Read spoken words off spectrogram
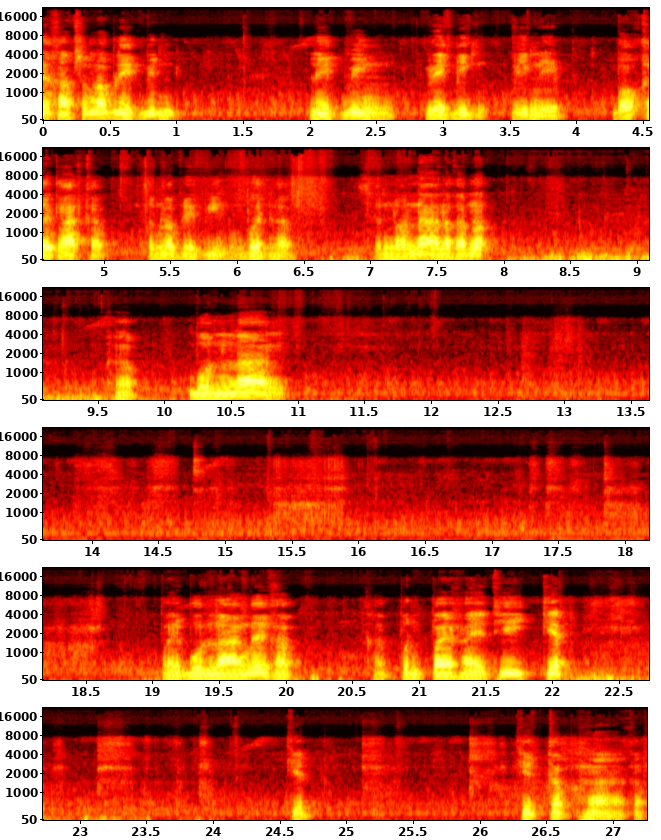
นะครับสำหรับเลขวิ่งเลขวิ่งเลขวิ่งวิ่งนี่บ่เคยพลาดครับสำหรับเลขวิ่งของเพิ่นครับ เส้นนอนหน้านะครับเนาะครับ บนล่าง ไปบนล่างเลยครับ ครับบนไปให้ที่เจ็ดเจ็ดเจ็ดกับหาครับ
